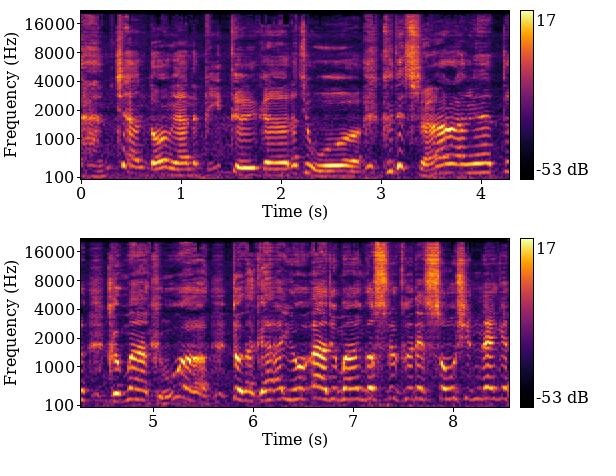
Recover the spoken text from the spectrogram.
한참 동안 비틀거렸죠 워. 그대 사랑했던 그만큼 워. 떠나가요. 아주 먼 곳으로 그대 소신 내게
